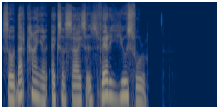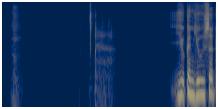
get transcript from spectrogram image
So that kind of exercise is very useful. You can use it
